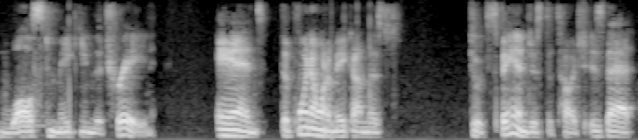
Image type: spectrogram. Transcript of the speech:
whilst making the trade. And the point I want to make on this to expand just a touch is that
